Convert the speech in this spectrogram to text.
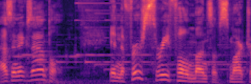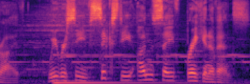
As an example, in the first three full months of Smart Drive, we received 60 unsafe braking events.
